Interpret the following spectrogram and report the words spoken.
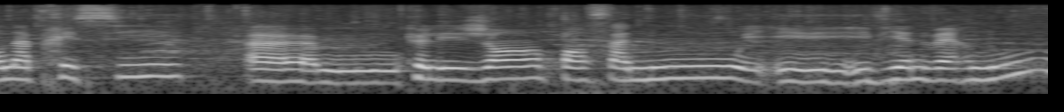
On apprécie euh, que les gens pensent à nous et, viennent vers nous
